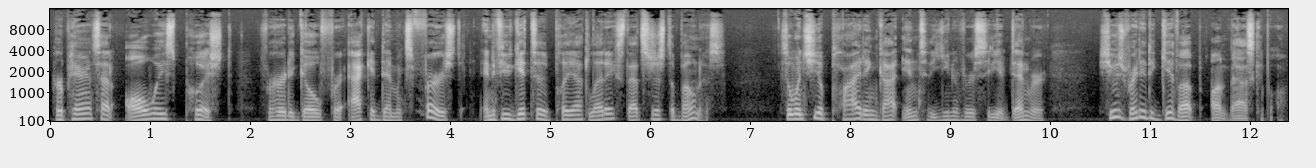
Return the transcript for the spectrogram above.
Her parents had always pushed for her to go for academics first, and if you get to play athletics, that's just a bonus. So when she applied and got into the University of Denver, she was ready to give up on basketball.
